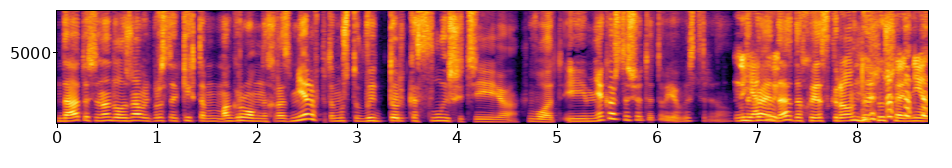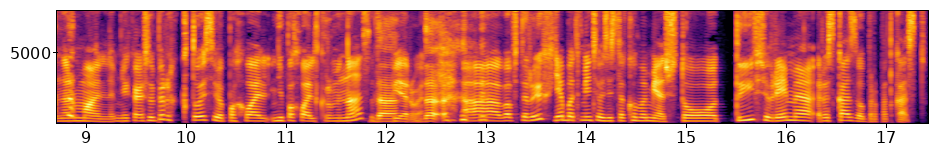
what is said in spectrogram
да, то есть она должна быть просто каких-то огромных размеров, потому что вы только слышите ее. Вот. И мне кажется, за счет этого я выстрелила. Ну, Такая, бы... да, дохуя скромная. Ну, слушай, не, нормально. Мне кажется, во-первых, кто себя похвалит, не похвалит, кроме нас, да, это первое. Да. А во-вторых, я бы отметила здесь такой момент, что ты все время рассказывал про подкаст.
